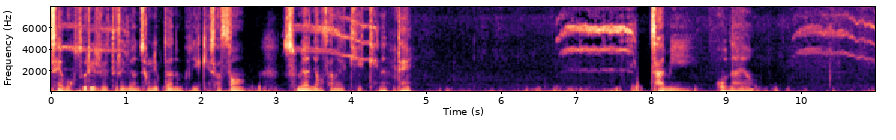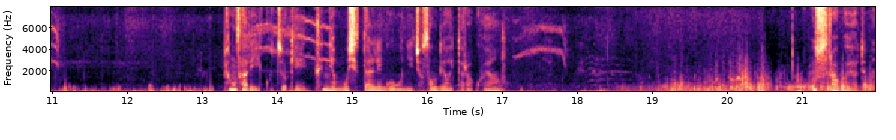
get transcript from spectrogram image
제 목소리를 들으면 졸립다는 분이 계셔서 수면 영상을 기획했는데 잠이 오나요? 평사리 입구 쪽에 큰 연못이 딸린 공원이 조성되어 있더라고요. 호수라고 해야 되나?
